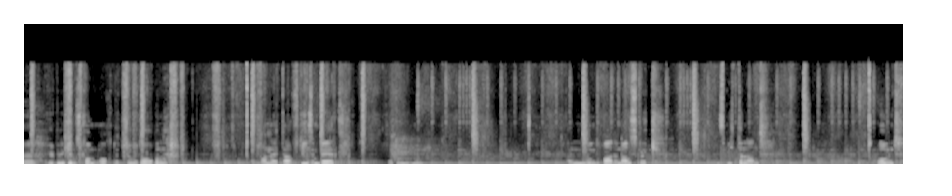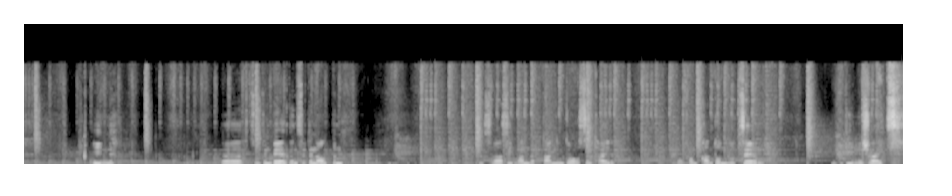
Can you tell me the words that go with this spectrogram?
Äh, übrigens kommt noch dazu, da oben, man hat auf diesem Berg da drüben einen wunderbaren Ausblick ins Mittelland und in, äh, zu den Bergen, zu den Alpen. Und zwar sieht man da einen großen Teil vom Kanton Luzern über die Innerschweiz,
